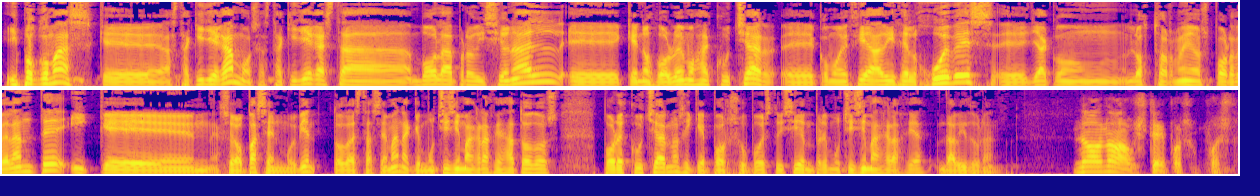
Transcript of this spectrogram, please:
Y poco más, que hasta aquí llegamos, hasta aquí llega esta bola provisional, eh, que nos volvemos a escuchar, eh, como decía David, el jueves, eh, ya con los torneos por delante y que se lo pasen muy bien toda esta semana, que muchísimas gracias a todos por escucharnos y que por supuesto y siempre, muchísimas gracias, David Durán. No, no a usted, por supuesto.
